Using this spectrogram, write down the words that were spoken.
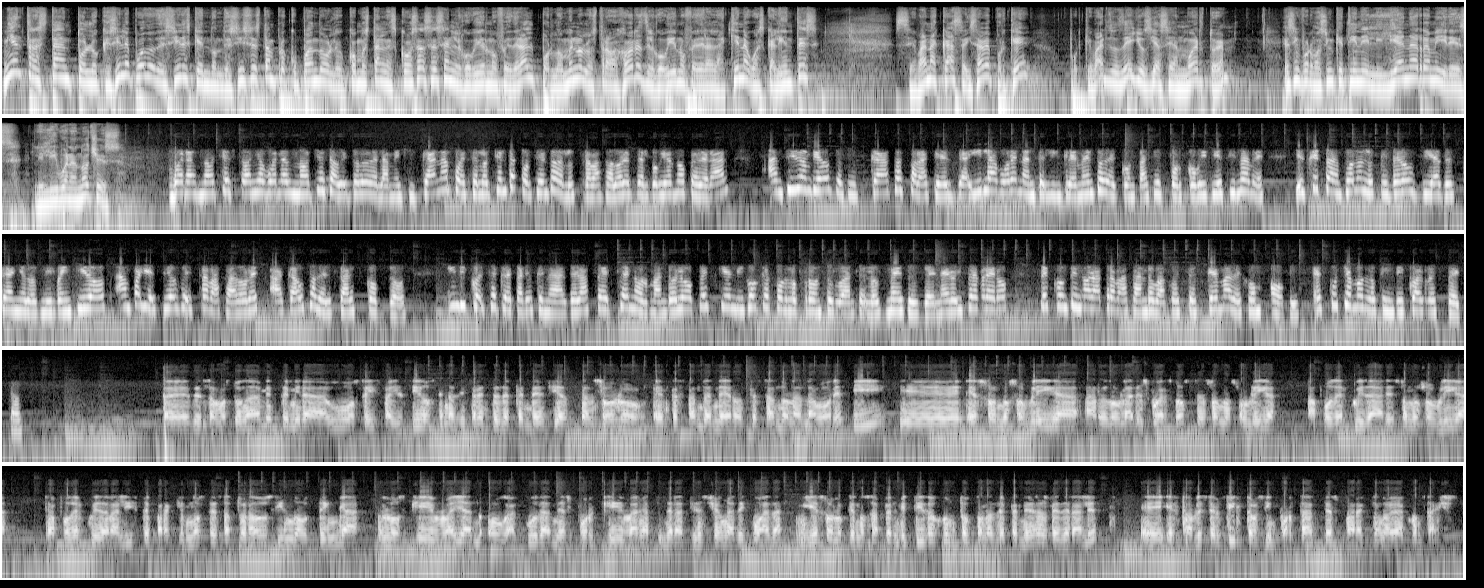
Mientras tanto, lo que sí le puedo decir es que en donde sí se están preocupando cómo están las cosas es en el gobierno federal. Por lo menos los trabajadores del gobierno federal aquí en Aguascalientes se van a casa. ¿Y sabe por qué? Porque varios de ellos ya se han muerto. ¿eh? Es información que tiene Liliana Ramírez. Lili, buenas noches. Buenas noches, Toño. Buenas noches, auditorio de la Mexicana. Pues el 80% de los trabajadores del gobierno federal han sido enviados a sus casas para que desde ahí laboren ante el incremento de contagios por COVID-19. Y es que tan solo en los primeros días de este año 2022 han fallecido seis trabajadores a causa del SARS-CoV-2 indicó el secretario general de la FED, Normando López, quien dijo que por lo pronto durante los meses de enero y febrero se continuará trabajando bajo este esquema de home office. Escuchemos lo que indicó al respecto. Eh, desafortunadamente, mira, hubo seis fallecidos en las diferentes dependencias, tan solo empezando enero, empezando las labores, y eh, eso nos obliga a redoblar esfuerzos, eso nos obliga a poder cuidar, eso nos obliga a poder cuidar al ISTE para que no esté saturado, sino tenga los que vayan o acudan es porque van a tener atención adecuada y eso es lo que nos ha permitido junto con las dependencias federales eh, establecer filtros importantes para que no haya contagios.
